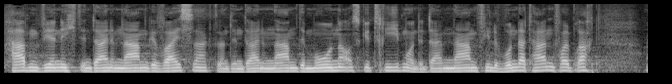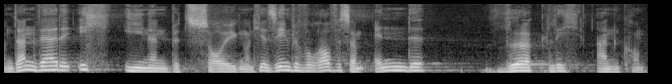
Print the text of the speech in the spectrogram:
haben wir nicht in deinem Namen geweissagt und in deinem Namen Dämonen ausgetrieben und in deinem Namen viele Wundertaten vollbracht? Und dann werde ich ihnen bezeugen. Und hier sehen wir, worauf es am Ende wirklich ankommt.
